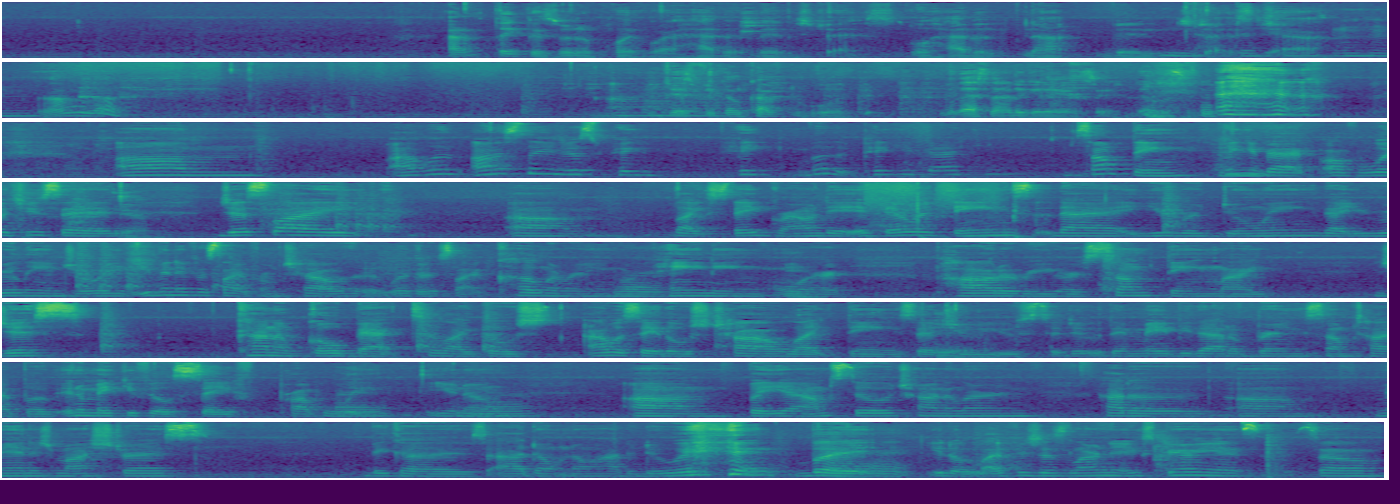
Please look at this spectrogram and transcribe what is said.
I don't think there's been a point where I haven't been stressed. Or haven't not been stressed. Yeah. hmm I don't know. Um, Just become comfortable with it. But that's not a good answer. Um, I would honestly just pick, pick, what is it, piggybacking? Something, piggyback off of what you said. yeah. just like um like stay grounded. If there were things that you were doing that you really enjoyed even if it's like from childhood whether it's like coloring or Right. painting or pottery or something like just kind of go back to like those i would say those childlike things that you used to do then maybe that'll bring some type of it'll make you feel safe probably Right. you know? Um, but yeah, I'm still trying to learn how to um, manage my stress because I don't know how to do it. but Right. you know, life is just learning experience. So,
